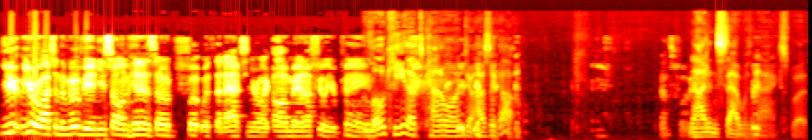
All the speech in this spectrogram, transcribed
you you were watching the movie and you saw him hit his own foot with an axe and you're like, oh man, I feel your pain. Low key, that's kind of what I'm doing. I was like, oh, That's funny. no, I didn't stab with an axe, but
